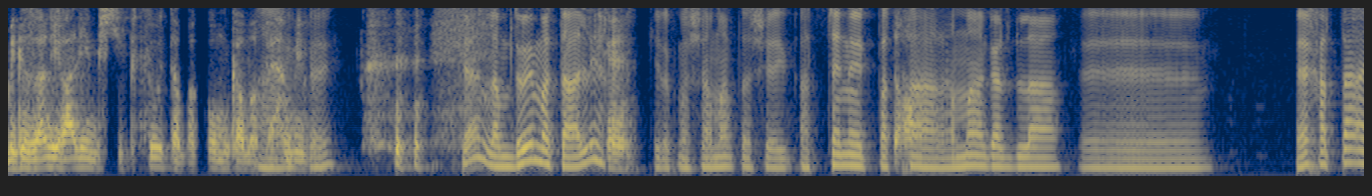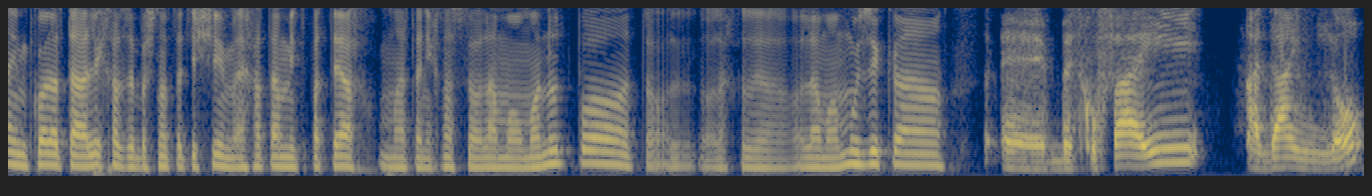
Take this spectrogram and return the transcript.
בגלל זה נראה לי הם שיפצו את המקום כמה אה, פעמים. אוקיי. כן, למדו עם התהליך, כן. כאילו כמו שאמרת שהסצנה התפתחה, הרמה גדלה. ו- איך אתה עם כל התהליך הזה בשנות ה-90, איך אתה מתפתח, מה אתה נכנס לעולם האומנות פה, אתה הולך לעולם המוזיקה, אה, בתקופה ההיא עדיין לא,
